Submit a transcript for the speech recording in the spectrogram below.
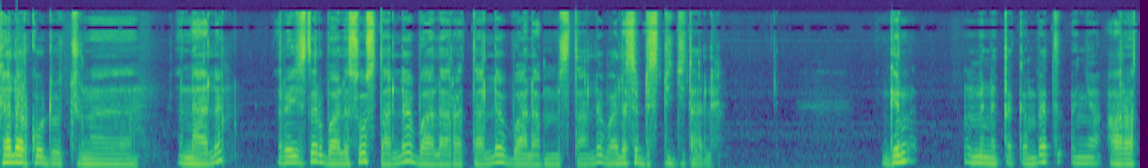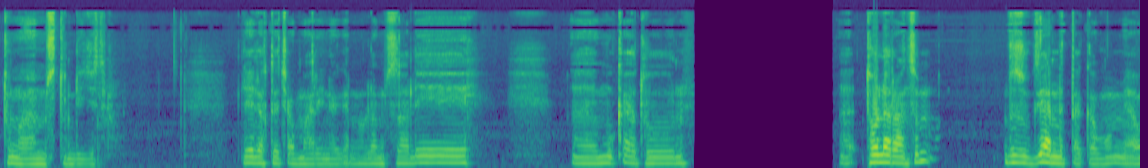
color ኮዶቹን እናያለን። resistor ባለ ሶስት አለ፣ ባለ አራት አለ፣ ባለ አምስት አለ፣ ባለ ስድስት digit አለ። ግን የምንጠቀምበት እኛ አራቱን ወይ አምስቱን digit ነው። ሌላው ተጨማሪ ነገር ነው። ለምሳሌ ሙቀቱን፣ tolerance ም ብዙ ጊዜ አንጠቀሙም። ያው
